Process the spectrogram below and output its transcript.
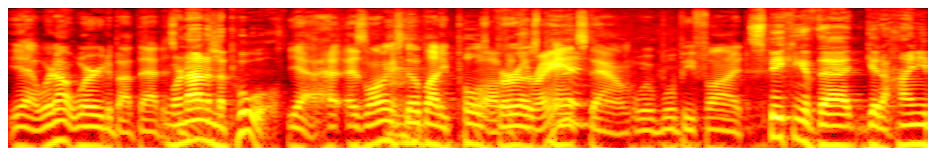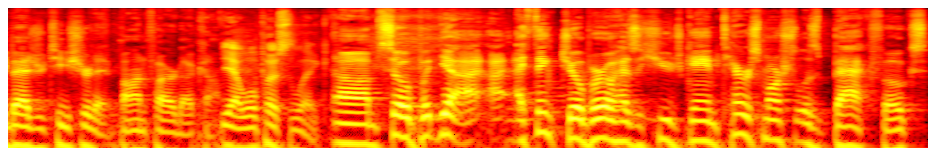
yeah, we're not worried about that. We're much. not in the pool. Yeah, as long as nobody pulls Well, Burrow's pants down, we'll, we'll be fine. Speaking of that, get a Heine Badger T-shirt at bonfire.com. Yeah, we'll post a link. Um, so, but yeah, I, I think Joe Burrow has a huge game. Terrace Marshall is back, folks.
